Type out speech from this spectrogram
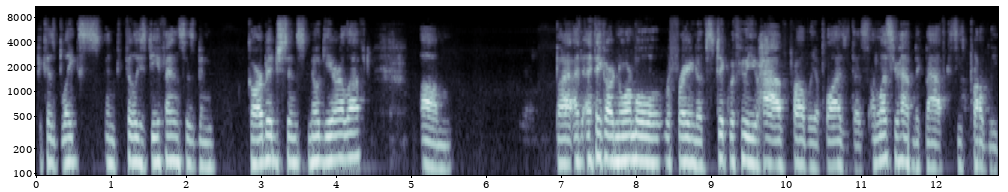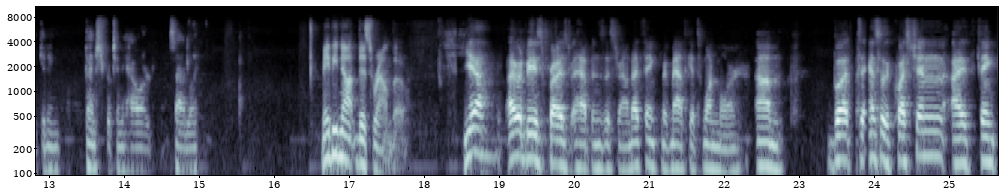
because Blake's and Philly's defense has been garbage since Nogueira left. Um, but I, I think our normal refrain of stick with who you have probably applies with this, unless you have MacMath because he's probably getting benched for Timmy Howard, sadly. Maybe not this round, though. Yeah, I would be surprised if it happens this round. I think MacMath gets one more. Um, but to answer the question, I think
